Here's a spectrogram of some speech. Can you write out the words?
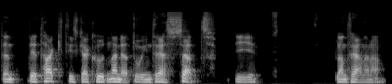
den, det taktiska kunnandet och intresset i, bland tränarna?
